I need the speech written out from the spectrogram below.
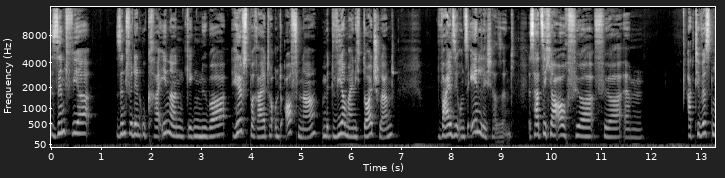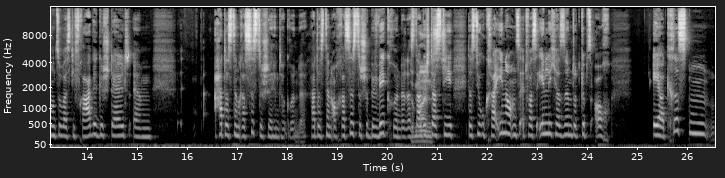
sind wir, sind wir den Ukrainern gegenüber hilfsbereiter und offener, mit wir meine ich Deutschland, weil sie uns ähnlicher sind. Es hat sich ja auch für, für ähm, Aktivisten und sowas die Frage gestellt, ähm, hat das denn rassistische Hintergründe? Hat das denn auch rassistische Beweggründe? Dass Du dadurch, dass die, dass die Ukrainer uns etwas ähnlicher sind, dort gibt's auch eher Christen,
